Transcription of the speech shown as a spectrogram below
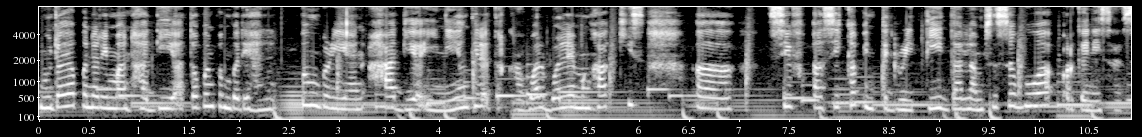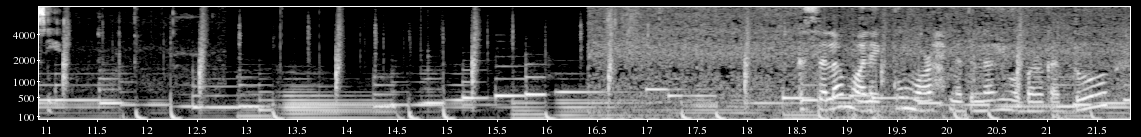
budaya penerimaan hadiah ataupun pemberian pemberian hadiah ini yang tidak terkawal boleh menghakis uh, sif, uh, sikap integriti dalam sesebuah organisasi. Assalamualaikum warahmatullahi wabarakatuh.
